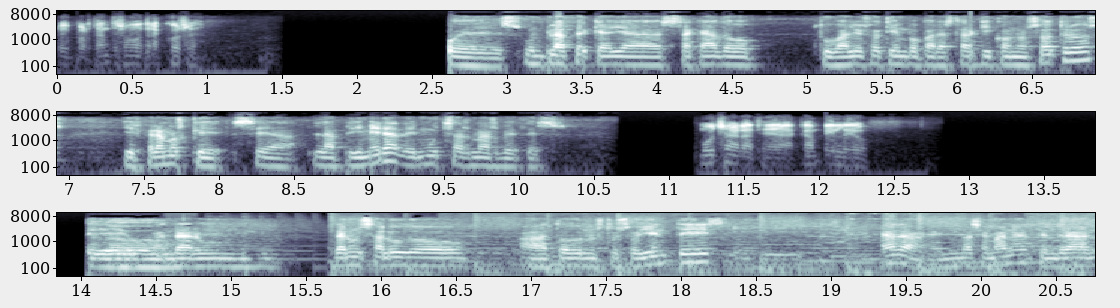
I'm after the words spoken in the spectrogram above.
Lo importante son otras cosas. Pues un placer que hayas sacado tu valioso tiempo para estar aquí con nosotros y esperamos que sea la primera de muchas más veces. Muchas gracias, Campi Leo. Eh, mandar un dar un saludo a todos nuestros oyentes y nada, en una semana tendrán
